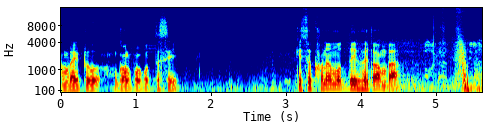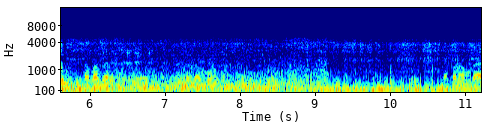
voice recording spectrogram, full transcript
আমরা একটু গল্প করতেছি। কিছুক্ষণের মধ্যেই হয়তো আমরা আমরা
